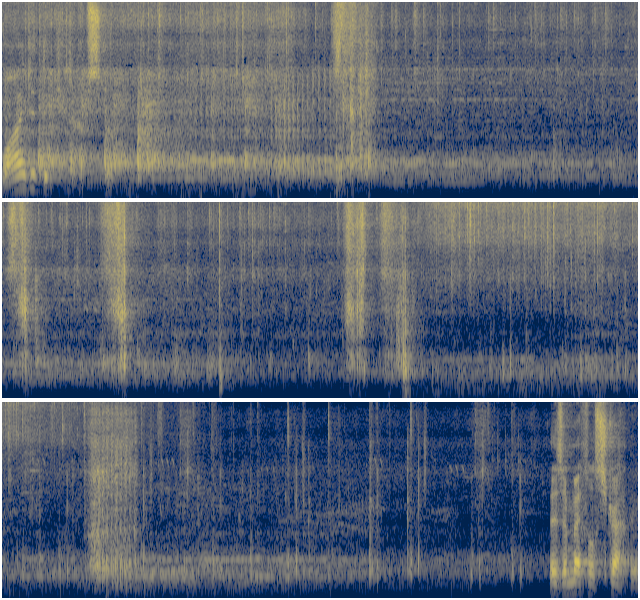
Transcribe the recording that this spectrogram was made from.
why did the cab stop? There's a metal strapping.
